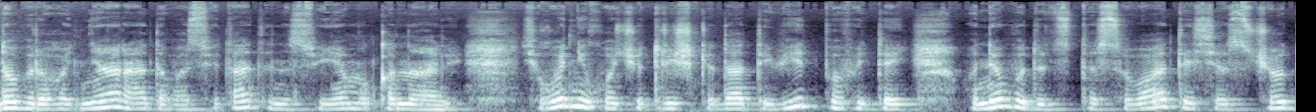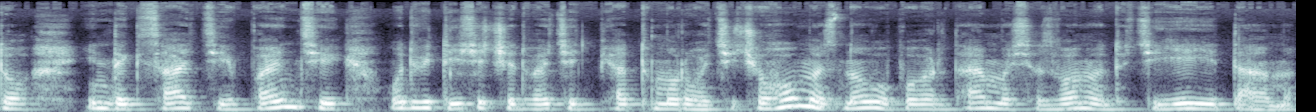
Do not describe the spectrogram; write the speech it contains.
Доброго дня, рада вас вітати на своєму каналі. Сьогодні хочу трішки дати відповідей. Вони будуть стосуватися щодо індексації пенсій у 2025 році. Чого ми знову повертаємося з вами до цієї теми?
